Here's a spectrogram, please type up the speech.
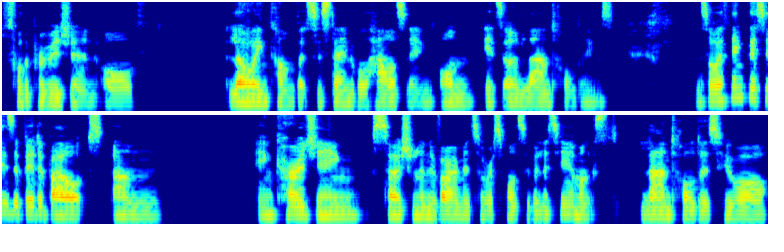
for the provision of low income but sustainable housing on its own land holdings. So I think this is a bit about um, encouraging social and environmental responsibility amongst landholders who are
